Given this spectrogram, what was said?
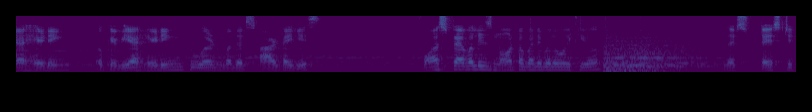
are heading. Okay, we are heading toward Mother's Heart, I guess. Fast travel is not available over here. Let's test it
